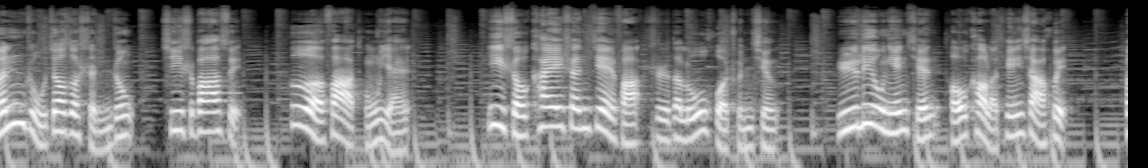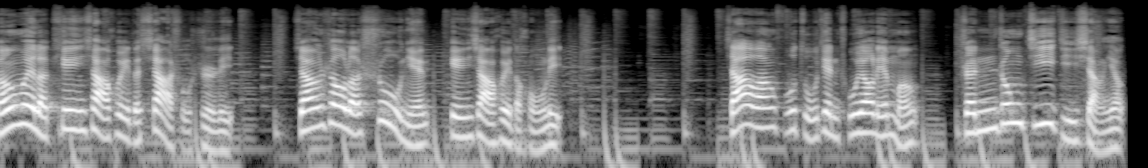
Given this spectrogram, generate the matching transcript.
门主叫做沈忠，七十八岁，鹤发童颜，一手开山剑法使得炉火纯青。于六年前投靠了天下会，成为了天下会的下属势力，享受了数年天下会的红利。侠王府组建除妖联盟，沈忠积极响应，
